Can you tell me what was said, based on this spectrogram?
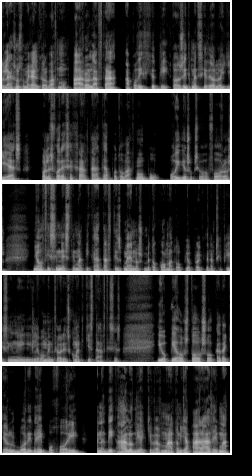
τουλάχιστον στο μεγαλύτερο βαθμό. Παρόλα αυτά, αποδείχθηκε ότι το ζήτημα της ιδεολογίας πολλές φορές εξαρτάται από το βαθμό που ο ίδιος ο ψηφοφόρος νιώθει συναισθηματικά ταυτισμένος με το κόμμα το οποίο πρόκειται να ψηφίσει, είναι η λεγόμενη θεωρία της κομματικής ταύτισης, η οποία ωστόσο κατά καιρούς μπορεί να υποχωρεί έναντι άλλων διακυβευμάτων. Για παράδειγμα,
